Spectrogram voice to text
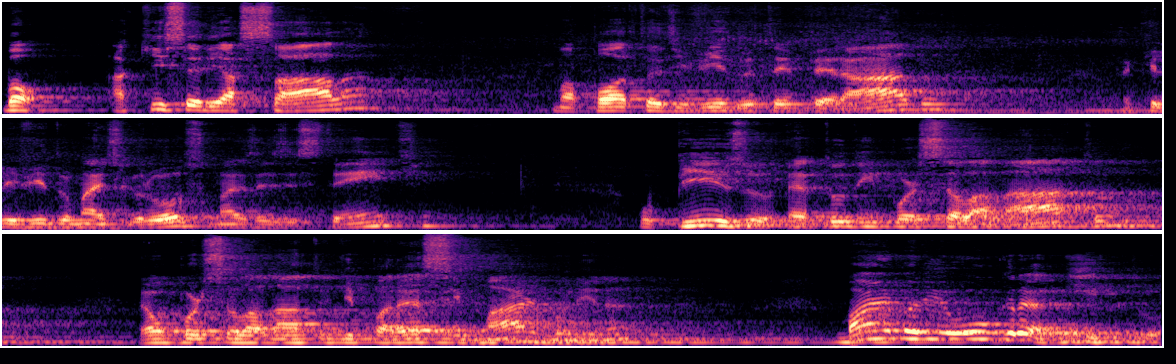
Bom, aqui seria a sala, uma porta de vidro temperado, aquele vidro mais grosso, mais resistente. O piso é tudo em porcelanato, é um porcelanato que parece mármore, né? Mármore ou granito?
